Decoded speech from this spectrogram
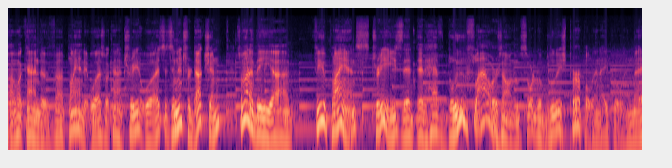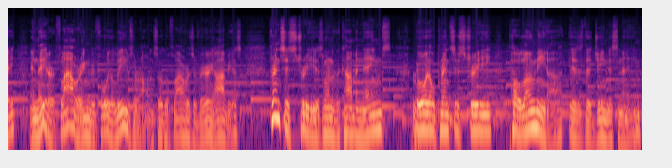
uh, what kind of uh, plant it was, what kind of tree it was. It's an introduction. It's one of the uh, few plants, trees that, that have blue flowers on them, sort of a bluish purple in April and May, and they are flowering before the leaves are on, so the flowers are very obvious. Princess tree is one of the common names. Royal Princess Tree. Paulownia is the genus name.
